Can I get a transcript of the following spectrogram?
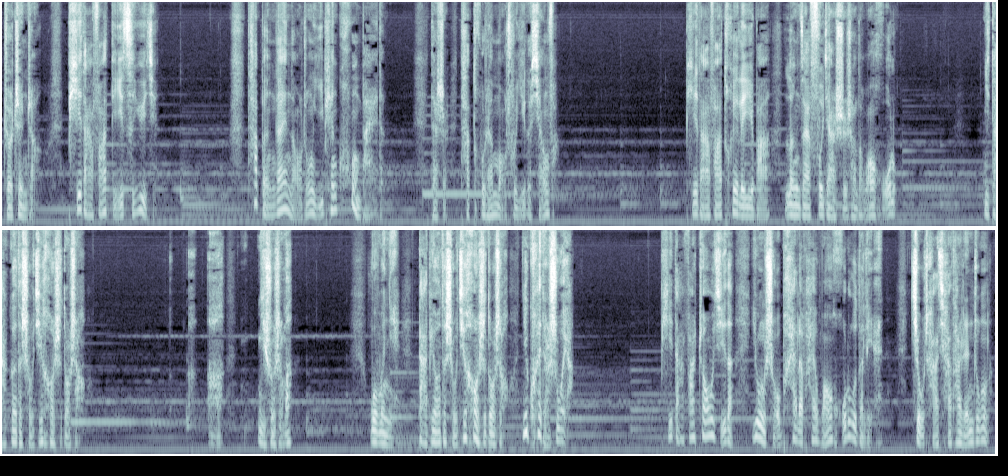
这阵仗，皮大发第一次遇见。他本该脑中一片空白的，但是他突然冒出一个想法。皮大发推了一把愣在副驾驶上的王葫芦：“你大哥的手机号是多少？”“啊，你说什么？我问你，大彪的手机号是多少？你快点说呀！”皮大发着急的用手拍了拍王葫芦的脸，就差掐他人中了。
